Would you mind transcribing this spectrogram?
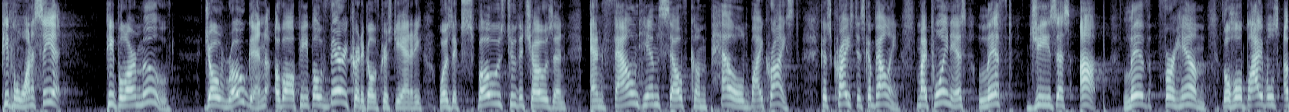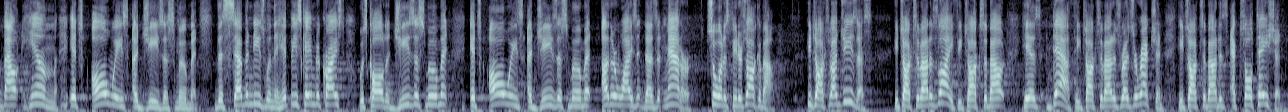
people want to see it. People are moved. Joe Rogan, of all people, very critical of Christianity, was exposed to the chosen and found himself compelled by Christ because Christ is compelling. My point is lift Jesus up. Live for Him. The whole Bible's about Him. It's always a Jesus movement. The 70s, when the hippies came to Christ, was called a Jesus movement. It's always a Jesus movement. Otherwise, it doesn't matter. So, what does Peter talk about? He talks about Jesus. He talks about his life. He talks about his death. He talks about his resurrection. He talks about his exaltation.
